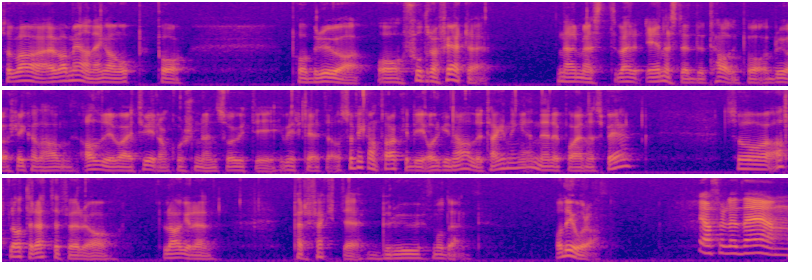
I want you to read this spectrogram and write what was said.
Så var, jeg var med han en gang opp på, på brua og fotograferte nærmest hver eneste detalj på brua, slik at han aldri var i tvil om hvordan den så ut i virkeligheten. Og så fikk han tak i de originale tegningene nede på NSB. Så alt lå til rette for å lage den perfekte brumodellen. Og det gjorde han. Ja, for det er en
